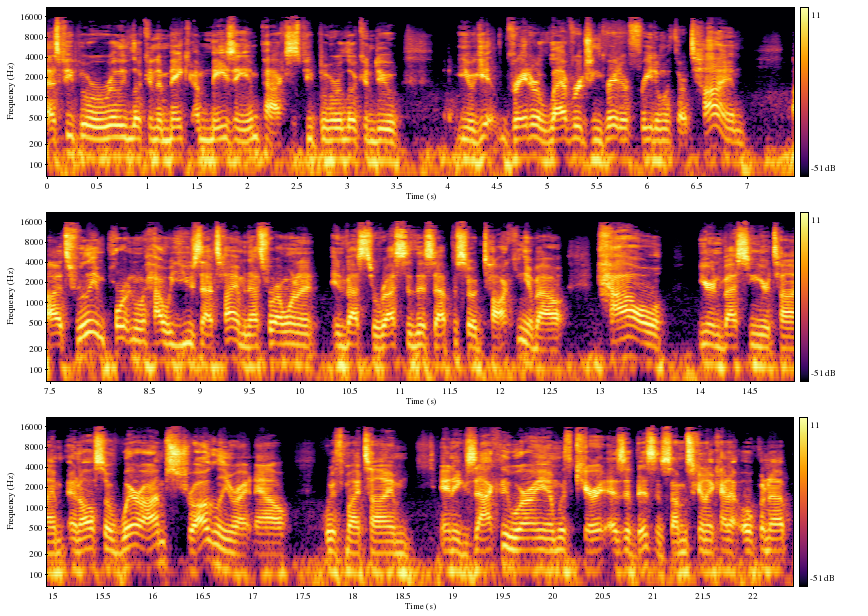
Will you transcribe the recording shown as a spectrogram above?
as people who are really looking to make amazing impacts, as people who are looking to, you know, get greater leverage and greater freedom with our time. Uh, it's really important how we use that time. And that's where I want to invest the rest of this episode talking about how you're investing your time and also where I'm struggling right now with my time and exactly where I am with Carrot as a business. I'm just going to kind of open up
